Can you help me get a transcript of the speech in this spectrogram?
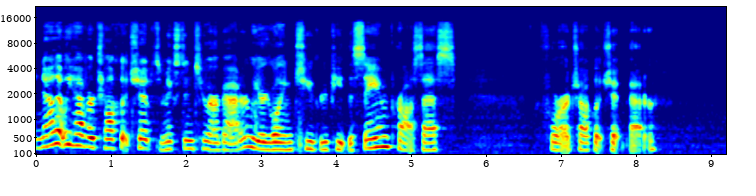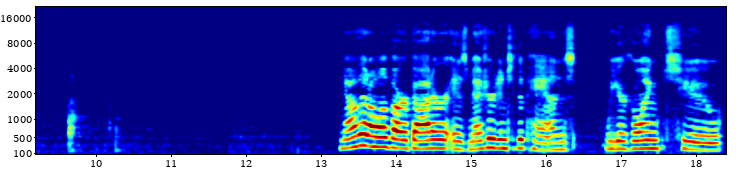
And now that we have our chocolate chips mixed into our batter, we are going to repeat the same process for our chocolate chip batter. Now that all of our batter is measured into the pans, we are going to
